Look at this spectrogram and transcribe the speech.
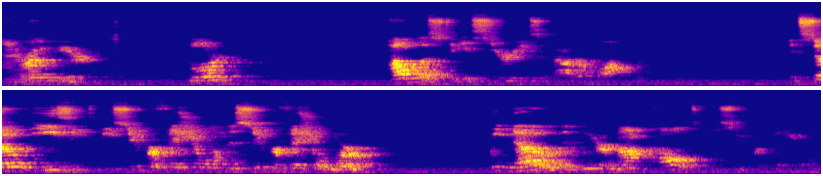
And I wrote here, Lord, help us to get serious about our walk with you. It's so easy to be superficial in this superficial world. We know that we are not called to be superficial,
